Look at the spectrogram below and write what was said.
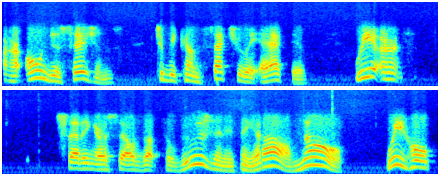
our own decisions to become sexually active, we aren't setting ourselves up to lose anything at all. No, we hope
